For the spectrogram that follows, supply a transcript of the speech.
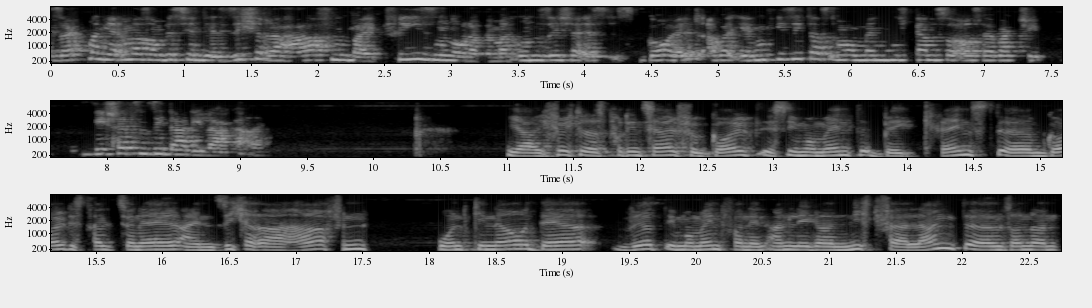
sagt man ja immer so ein bisschen, der sichere Hafen bei Krisen oder wenn man unsicher ist, ist Gold. Aber irgendwie sieht das im Moment nicht ganz so aus, Herr Bakci. Wie schätzen Sie da die Lage ein? Ja, ich fürchte, das Potenzial für Gold ist im Moment begrenzt. Ähm, Gold ist traditionell ein sicherer Hafen und genau der wird im Moment von den Anlegern nicht verlangt, äh, sondern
